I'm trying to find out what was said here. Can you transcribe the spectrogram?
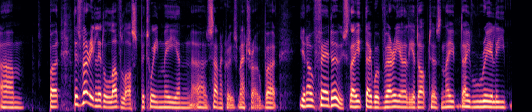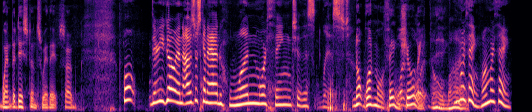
Um, but there's very little love lost between me and uh, Santa Cruz Metro. But you know, fair dues. They they were very early adopters, and they they really went the distance with it. So Well, there you go. And I was just going to add one more thing to this list. not one more thing, surely. Oh my! One more thing. One more thing.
